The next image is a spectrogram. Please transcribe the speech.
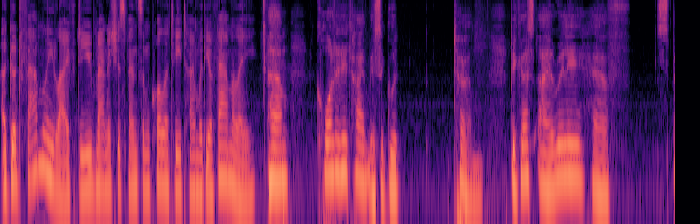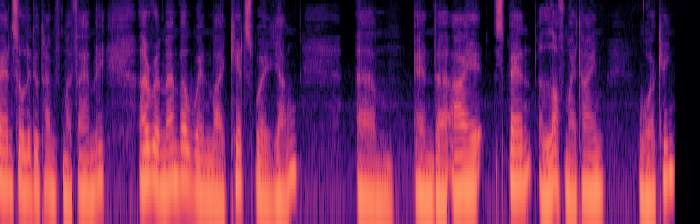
a good family life? Do you manage to spend some quality time with your family? Um, quality time is a good term because I really have spent so little time with my family. I remember when my kids were young, um, and uh, I spent a lot of my time working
